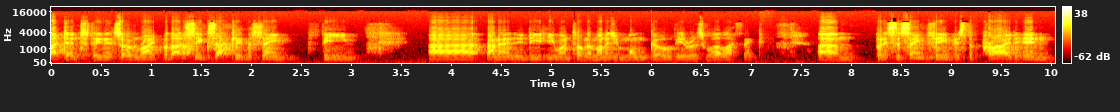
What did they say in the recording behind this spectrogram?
identity in its own right. But that's exactly the same theme. Uh, and indeed, he went on to manage in Mongolia as well, I think. Um, but it's the same theme. It's the pride in,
